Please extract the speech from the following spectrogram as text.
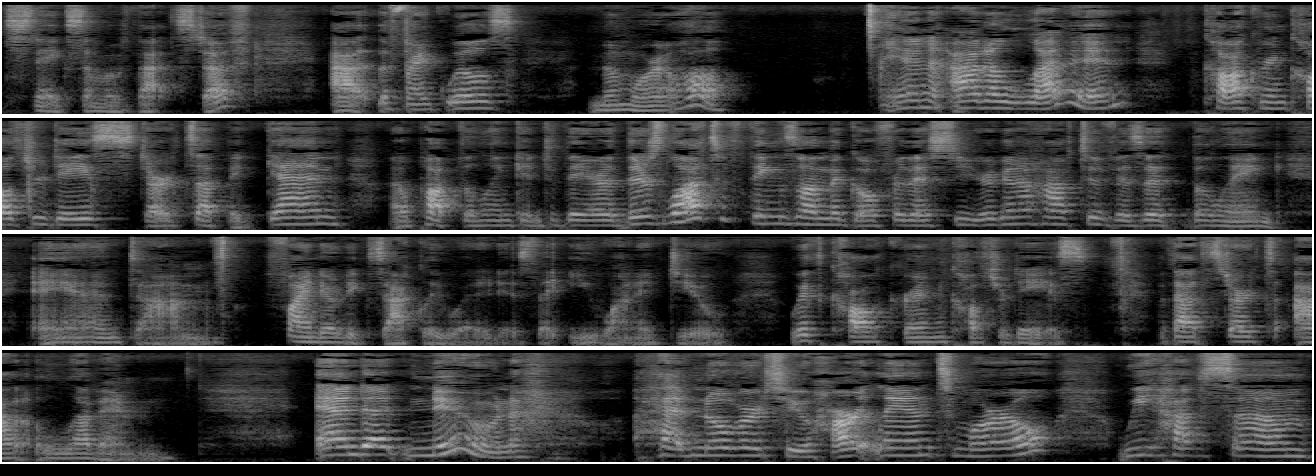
snag some of that stuff at the Frank Wills Memorial Hall. And at 11, Cochrane Culture Days starts up again. I'll pop the link into there. There's lots of things on the go for this, so you're going to have to visit the link and um, find out exactly what it is that you want to do with Cochrane Culture Days. But that starts at 11. And at noon, heading over to Heartland tomorrow, we have some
